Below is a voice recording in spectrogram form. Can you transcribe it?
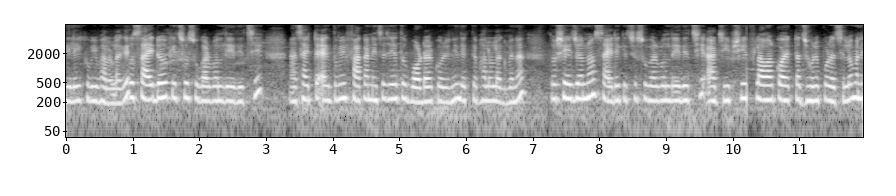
দিলেই খুবই ভালো লাগে। তো সাইডেও কিছু সুগার বল দিয়ে দিচ্ছি। সাইডটা একদমই ফাঁকা নিচে যেহেতু বর্ডার করিনি, দেখতে ভালো লাগবে না। তো সেই জন্য সাইডে কিছু সুগার বল দিয়ে দিচ্ছি। আর জিপসি ফ্লাওয়ার কয়েকটা ঝরে পড়েছিল মানে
